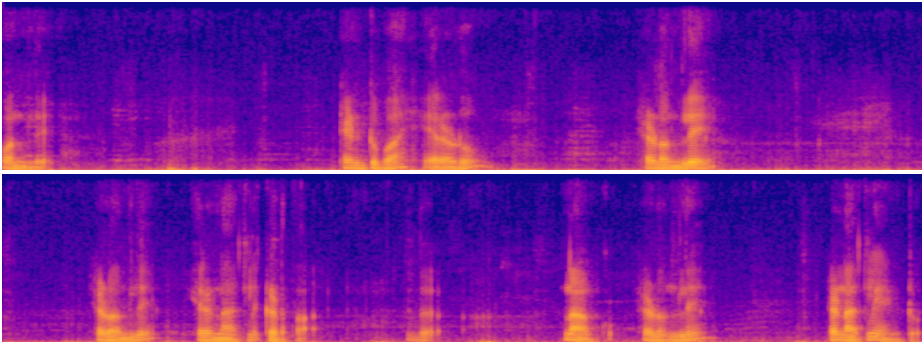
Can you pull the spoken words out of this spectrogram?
ಒಂದಲೇ. ಎಂಟು ಬಾಯ್ ಎರಡು ಎರಡೊಂದಲೇ ಎರಡೊಂದಲೇ ಎರಡು ನಾಲ್ಕಲೇ ಕಡ್ತ. ಇದು ನಾಲ್ಕು ಎರಡೊಂದಲೇ ಎರಡು ನಾಲ್ಕಲೇ ಎಂಟು.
